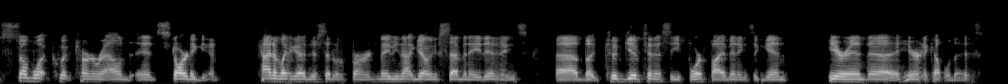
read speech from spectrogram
somewhat quick turnaround and start again. Kind of like I just said with Burns, maybe not going seven, eight innings, uh, but could give Tennessee four or five innings again here in uh, here in a couple days.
